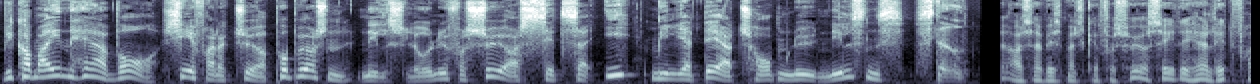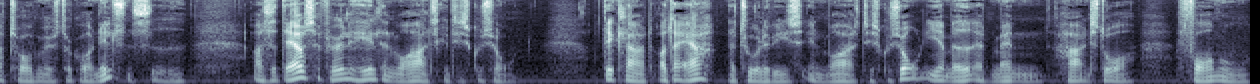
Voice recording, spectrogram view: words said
Vi kommer ind her, hvor chefredaktør på børsen Nils Lunde forsøger at sætte sig i milliardær Torben Nø Nielsens sted. Altså hvis man skal forsøge at se det her lidt fra Torben Østergaard Nielsens side. Altså der er jo selvfølgelig hele den moralske diskussion. Det er klart, og der er naturligvis en moralsk diskussion i og med, at manden har en stor formue.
